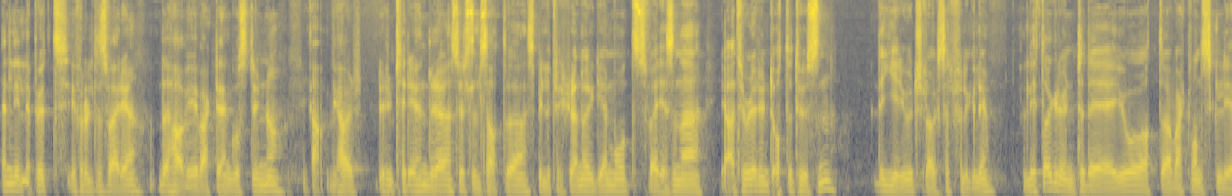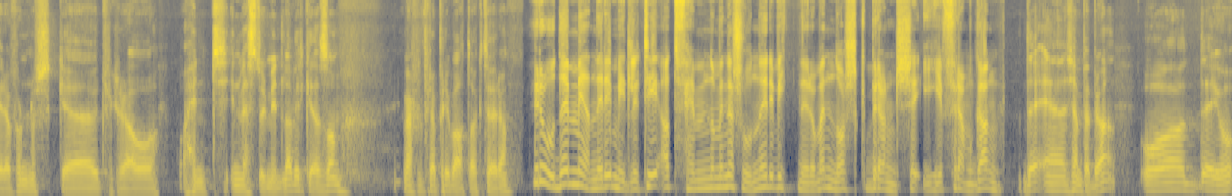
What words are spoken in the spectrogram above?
en lilleputt i forhold til Sverige. Det har vi vært en god stund nå. Ja, vi har rundt 300 sysselsatte spillutviklere i Norge mot Sverige sine ja, jeg tror det er rundt 8000. Det gir jo utslag, selvfølgelig. Litt av grunnen til det er jo at det har vært vanskeligere for norske utviklere å, å hente investormidler, virker det som. I hvert fall fra private aktører. Rode mener imidlertid at fem nominasjoner vitner om en norsk bransje i framgang. Det er kjempebra. Og det jo,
